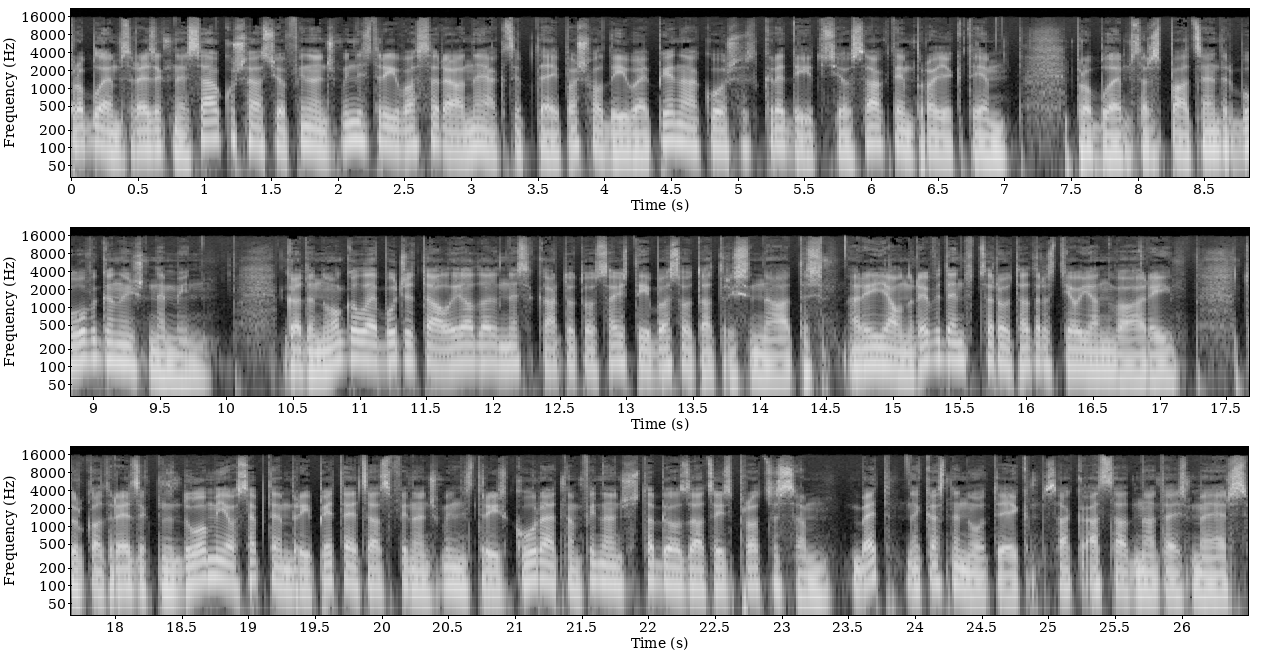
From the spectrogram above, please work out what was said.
Problēmas Rezeknē sākušās, jo Finanšu ministrija vasarā neakceptēja pašvaldībai pienākošus kredītus jau sāktiem projektiem. Problēmas ar spā centra būvi gan viņš nemin. Gada nogalē budžetā liela daļa nesakārtoto saistību esot atrisinātas, arī jaunu revidentu cerot atrast jau janvārī. Turklāt Rēzeknas doma jau septembrī pieteicās Finanšu ministrijas kūrētam finanšu stabilizācijas procesam, bet nekas nenotiek, saka atstādinātais mērs.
